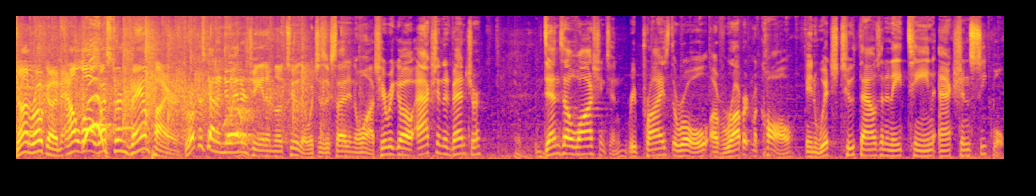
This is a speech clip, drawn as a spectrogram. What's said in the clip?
John Rocha, an outlaw Western vampire. Rocha's got a new energy in him, though, too, though, which is exciting to watch. Here we go action adventure. Denzel Washington reprised the role of Robert McCall in which 2018 action sequel?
